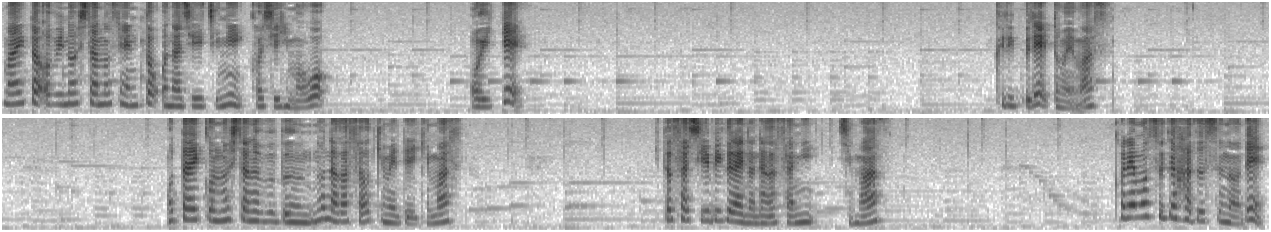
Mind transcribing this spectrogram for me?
巻いた帯の下の線と同じ位置に腰紐を置いてクリップで留めます。お太鼓の下の部分の長さを決めていきます。人差し指ぐらいの長さにします。これもすぐ外すので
